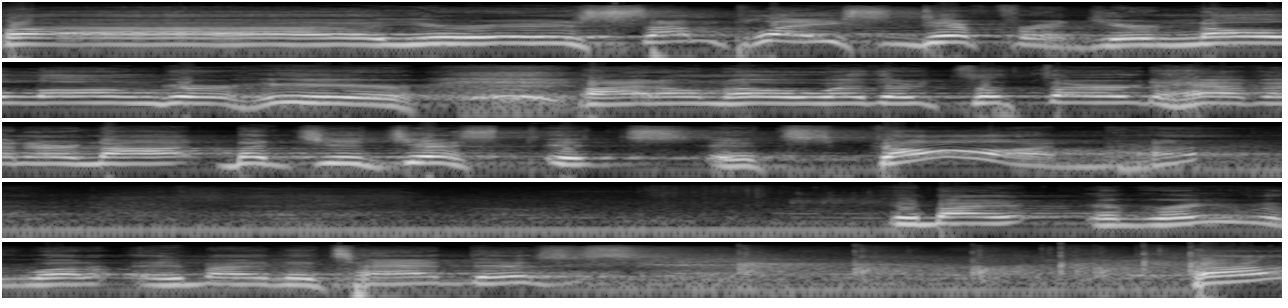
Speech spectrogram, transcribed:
uh, you're someplace different. You're no longer here. I don't know whether it's the third heaven or not, but you just, it's, it's gone, huh? Anybody agree with what, anybody that's had this? Huh?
